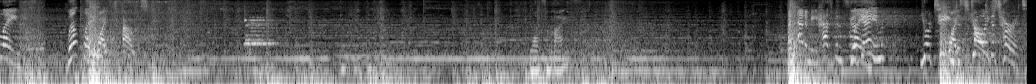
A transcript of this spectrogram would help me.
Slain. Well played. Wiped out. Want some ice? An enemy has been slain. Good game. Your team Wiped destroyed out. a turret.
